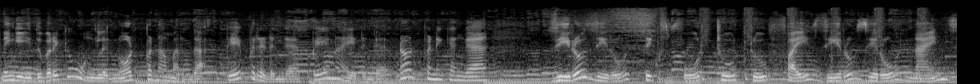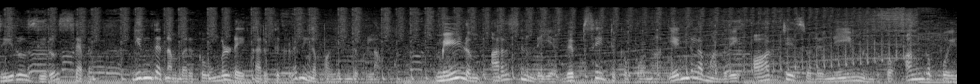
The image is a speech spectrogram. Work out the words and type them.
நீங்க இதுவரைக்கும் உங்களுக்கு நோட் பண்ணாம இருந்தா பேப்பர் எடுங்க பேனா எடுங்க நோட் பண்ணிக்கங்க. Zero zero six four two two five zero zero nine zero zero seven இந்த நம்பருக்கு உங்களுடைய கருத்துக்களை நீங்க பகிர்ந்து கொள்ளலாம் மேலும் அரசனுடைய வெப்சைட்டுக்கு போனால் எங்களை மாதிரி ஆர்ஜேஸோட நேம் இருக்கும் அங்கே போய்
